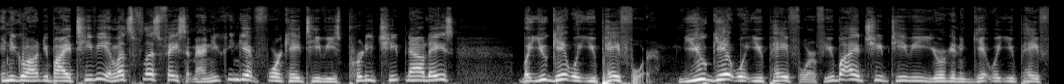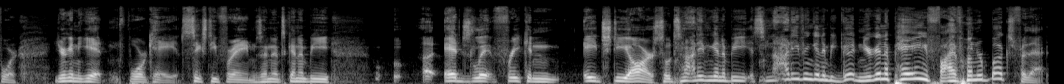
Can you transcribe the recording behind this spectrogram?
and you go out and you buy a TV. And let's let's face it, man, you can get 4K TVs pretty cheap nowadays, but you get what you pay for. You get what you pay for. If you buy a cheap TV, you're going to get what you pay for. You're going to get 4K at 60 frames, and it's going to be uh, edge lit freaking HDR. So it's not even going to be it's not even going to be good and you're going to pay 500 bucks for that.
